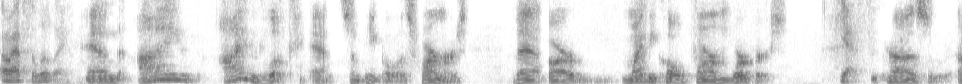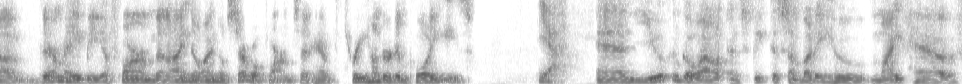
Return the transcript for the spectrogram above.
Oh, absolutely. And I I look at some people as farmers that are might be called farm workers. Yes. Because uh, there may be a farm that I know. I know several farms that have 300 employees. Yeah. And you can go out and speak to somebody who might have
